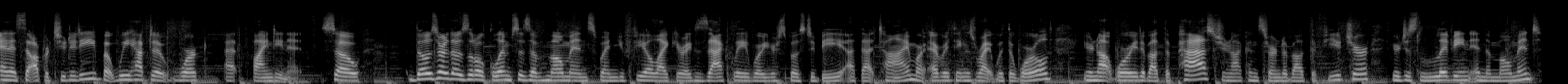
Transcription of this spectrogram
and it's the opportunity, but we have to work at finding it. So, those are those little glimpses of moments when you feel like you're exactly where you're supposed to be at that time, where everything's right with the world. You're not worried about the past, you're not concerned about the future, you're just living in the moment.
